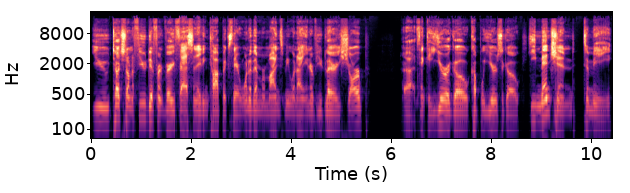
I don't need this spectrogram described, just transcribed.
You touched on a few different, very fascinating topics there. One of them reminds me when I interviewed Larry Sharpe, uh, I think a year ago, a couple years ago. He mentioned to me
